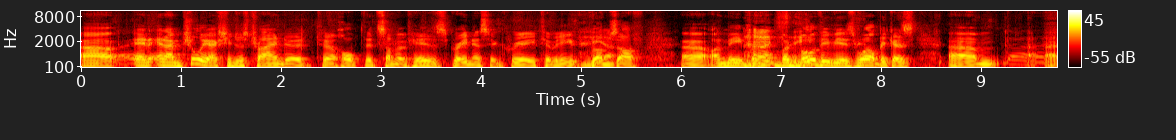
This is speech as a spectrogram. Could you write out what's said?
Uh, and and I'm truly actually just trying to to hope that some of his greatness and creativity rubs yeah. off uh, on me, but but both of you as well, because um, uh,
